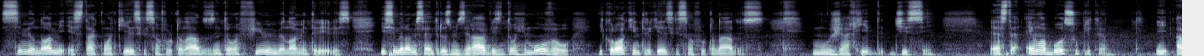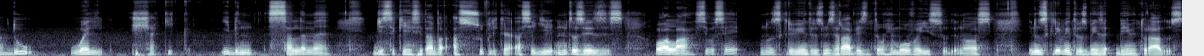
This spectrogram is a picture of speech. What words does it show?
se meu nome está com aqueles que são afortunados, então afirme meu nome entre eles. E se meu nome está entre os miseráveis, então remova-o e coloque entre aqueles que são afortunados. Mujahid disse: esta é uma boa súplica. E Abdul Shakik ibn Salama disse que recitava a súplica a seguir muitas vezes: Allah, se você nos escreveu entre os miseráveis, então remova isso de nós e nos escreva entre os bem-aventurados.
